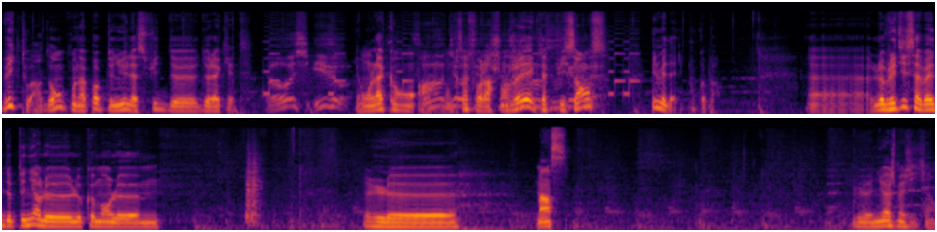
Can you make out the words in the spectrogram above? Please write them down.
Victoire, donc on n'a pas obtenu la suite de, la quête. Et on l'a qu'en A, donc ça faut la rechanger, avec la puissance, une médaille, pourquoi pas. Euh, l'objectif ça va être d'obtenir le, comment, le... Le... Mince. Le nuage magique. Hein.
